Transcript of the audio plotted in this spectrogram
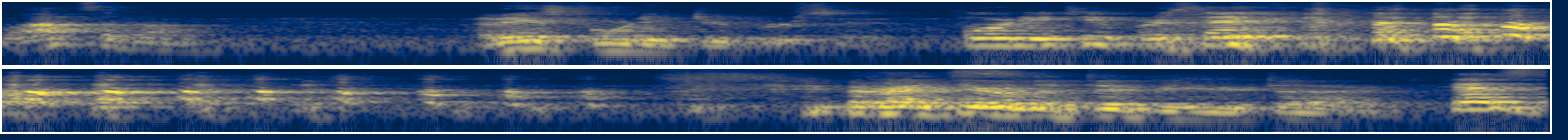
Lots of them. I think it's forty-two percent. Forty-two percent. But right there on the tip of your tongue. Because,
